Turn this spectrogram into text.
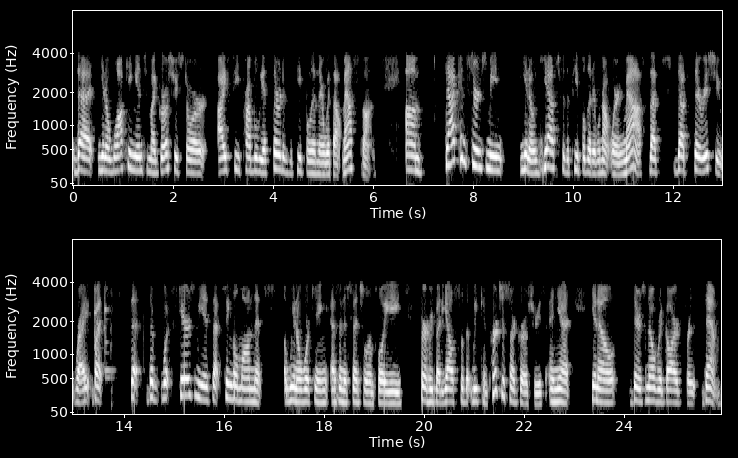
that, you know, walking into my grocery store, I see probably a third of the people in there without masks on. Um, that concerns me you know, yes, for the people that are not wearing masks, that's that's their issue, right? But the the what scares me is that single mom that's you know working as an essential employee for everybody else, so that we can purchase our groceries, and yet, you know, there's no regard for them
